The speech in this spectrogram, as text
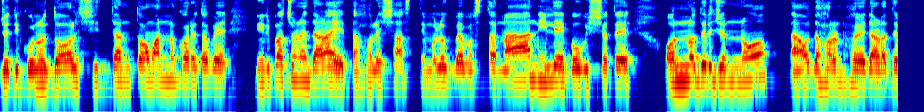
যদি কোনো দল সিদ্ধান্ত অমান্য করে তবে নির্বাচনে দাঁড়ায়, তাহলে শাস্তিমূলক ব্যবস্থা না নিলে ভবিষ্যতে অন্যদের জন্য তা উদাহরণ হয়ে দাঁড়াতে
